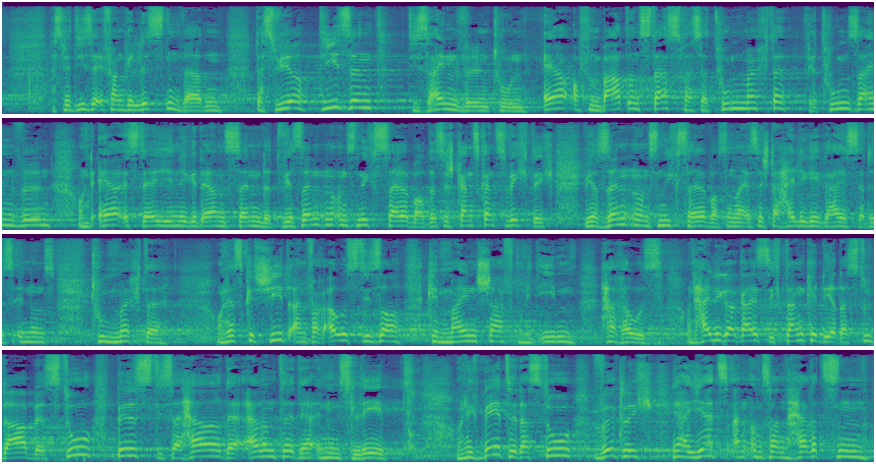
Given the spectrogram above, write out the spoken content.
dass wir diese Evangelisten werden, dass wir die sind, die seinen Willen tun. Er offenbart uns das, was er tun möchte. Wir tun seinen Willen und er ist derjenige, der uns sendet. Wir senden uns nicht selber. Das ist ganz, ganz wichtig. Wir senden uns nicht selber, sondern es ist der Heilige Geist, der das in uns tun möchte. Und das geschieht einfach aus dieser Gemeinschaft mit ihm heraus. Und Heiliger Geist, ich danke dir, dass du da bist. Du bist dieser Herr der Ernte, der in uns lebt. Und ich bete, dass du wirklich ja jetzt an unseren Herzen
